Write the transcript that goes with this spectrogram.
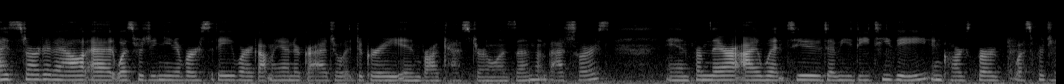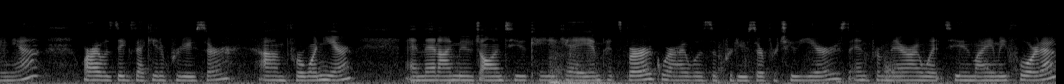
I started out at West Virginia University where I got my undergraduate degree in broadcast journalism, a bachelor's. And from there, I went to WDTV in Clarksburg, West Virginia, where I was the executive producer um, for one year. And then I moved on to KDK in Pittsburgh, where I was a producer for two years. And from there, I went to Miami, Florida,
